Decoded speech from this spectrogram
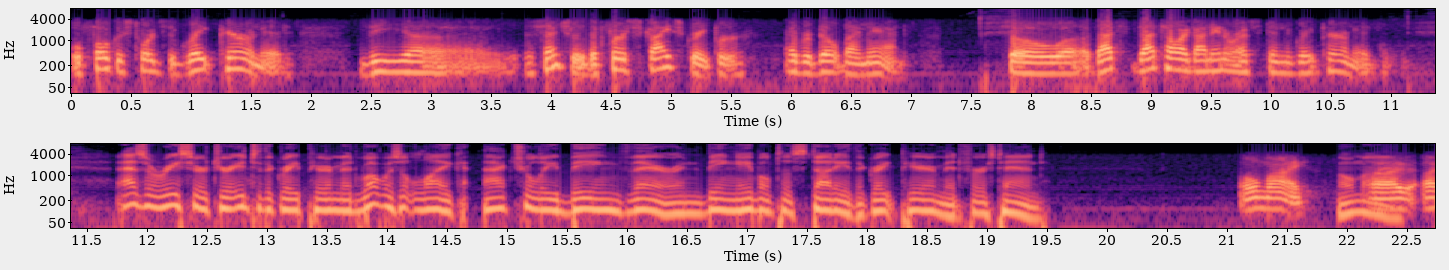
will focus towards the Great Pyramid, the uh, essentially the first skyscraper ever built by man. So uh, that's that's how I got interested in the Great Pyramid. As a researcher into the Great Pyramid, what was it like actually being there and being able to study the Great Pyramid firsthand? Oh my! Oh my! I, I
